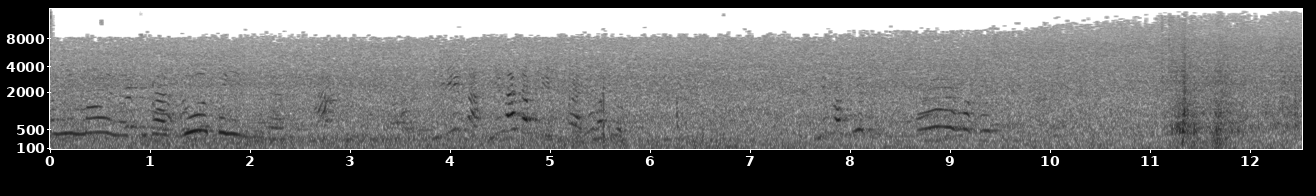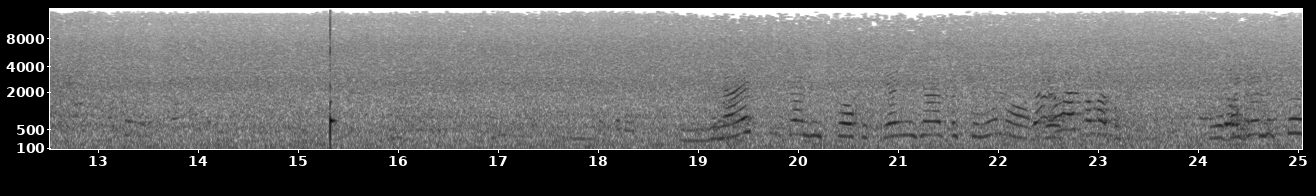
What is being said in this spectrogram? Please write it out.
понимаю, но тебя жутко Не надо близко. Знаешь, что он фокус? Я не знаю почему, но Да, я- ладно, ладно. мое лицо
